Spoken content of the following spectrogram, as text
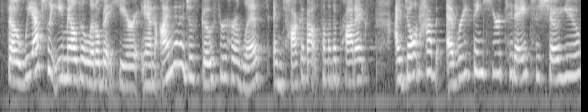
So we actually emailed a little bit here and I'm gonna just go through her list and talk about some of the products. I don't have everything here today to show you.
